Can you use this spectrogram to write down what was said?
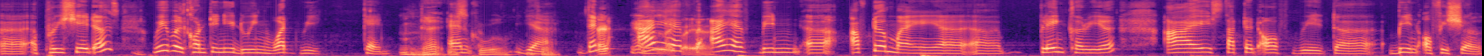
uh, appreciate us. We will continue doing what we can. That is cool. Yeah. Then And- yeah, I have what, yeah. I have been uh, after my uh, uh, playing career, I started off with uh, being official.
